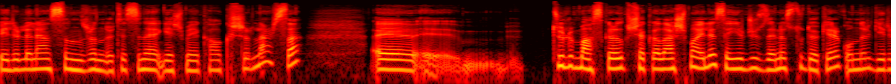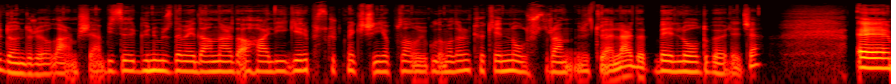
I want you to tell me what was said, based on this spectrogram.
belirlenen sınırın ötesine geçmeye kalkışırlarsa e, e, türlü maskaralık şakalaşma ile seyirci üzerine su dökerek onları geri döndürüyorlarmış. Yani bizde de meydanlarda ahaliyi geri püskürtmek için yapılan uygulamaların kökenini oluşturan ritüeller de belli oldu böylece. Ee,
